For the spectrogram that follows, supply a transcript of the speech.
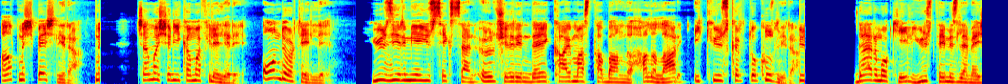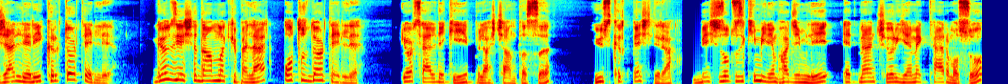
65 lira. Çamaşır yıkama fileleri 14.50. 120'ye 180 ölçülerinde kaymaz tabanlı halılar 249 lira. Dermokil yüz temizleme jelleri 44.50. Gözyaşı damla küpeler 34.50. Görseldeki plaj çantası 145 lira. 532 milim hacimli Adventure yemek termosu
